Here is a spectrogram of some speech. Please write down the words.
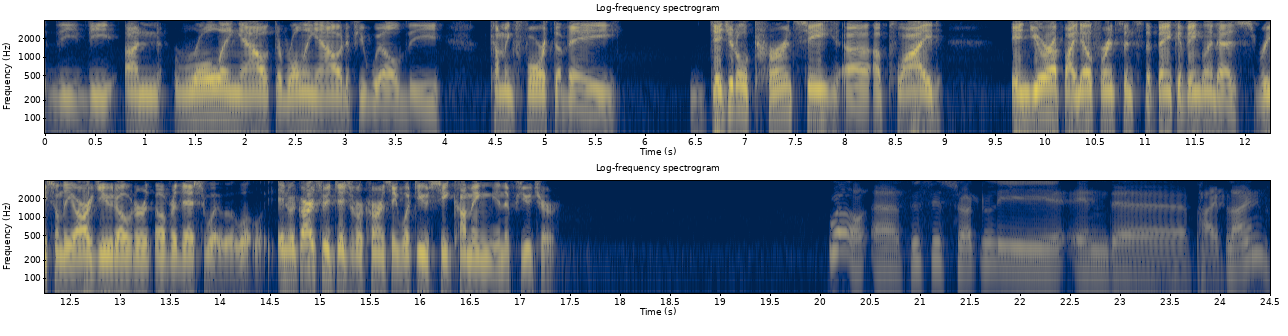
the the unrolling out the rolling out, if you will, the coming forth of a digital currency uh, applied in Europe, I know, for instance, the Bank of England has recently argued over over this. In regards to a digital currency, what do you see coming in the future? Well, uh, this is certainly in the pipeline,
